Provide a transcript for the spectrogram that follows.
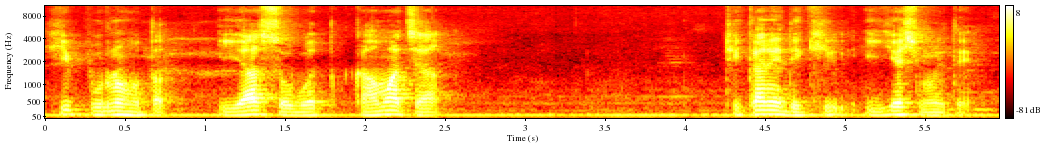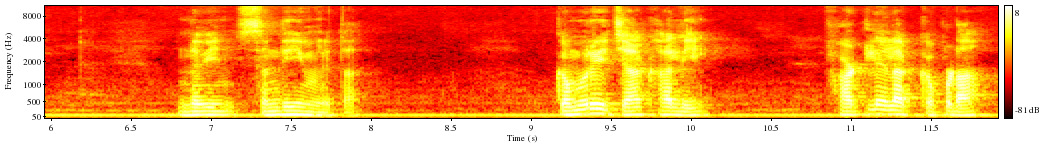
ही पूर्ण होतात. यासोबत कामाच्या ठिकाणी देखील यश मिळते. नवीन संधीही मिळतात. कमरेच्या खाली फाटलेला कपडा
